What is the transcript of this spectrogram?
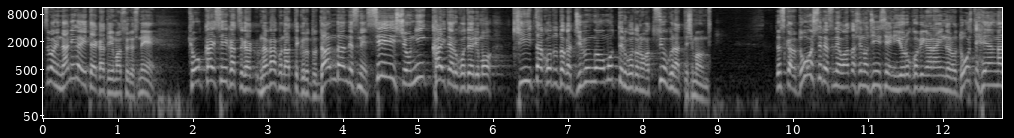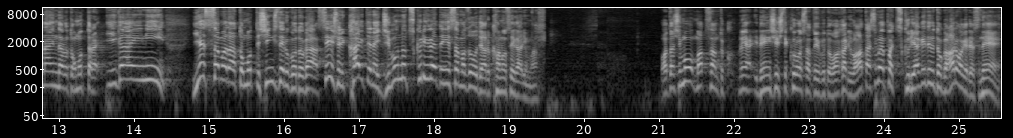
つまり何が言いたいかと言いますとですね、教会生活が長くなってくると、だんだんですね、聖書に書いてあることよりも、聞いたこととか自分が思ってることの方が強くなってしまうんです。ですからどうしてですね、私の人生に喜びがないんだろう、どうして平安がないんだろうと思ったら、意外にイエス様だと思って信じてることが聖書に書いてない自分の作り上げたイエス様像である可能性があります。私もマットさんと、ね、練習して苦労したということ分かり、私もやっぱり作り上げてるところがあるわけですね。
